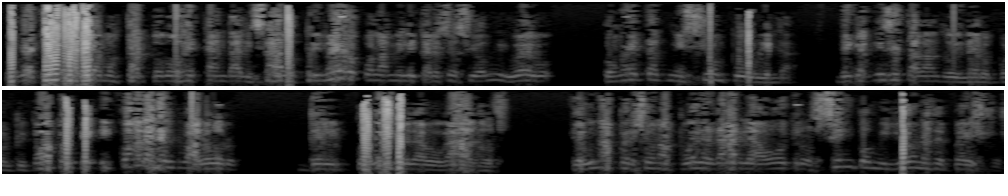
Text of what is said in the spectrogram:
porque aquí deberíamos estar todos escandalizados, primero con la militarización y luego con esta admisión pública de que aquí se está dando dinero por pipa. Porque, ¿Y cuál es el valor del colegio de abogados que una persona puede darle a otro 5 millones de pesos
